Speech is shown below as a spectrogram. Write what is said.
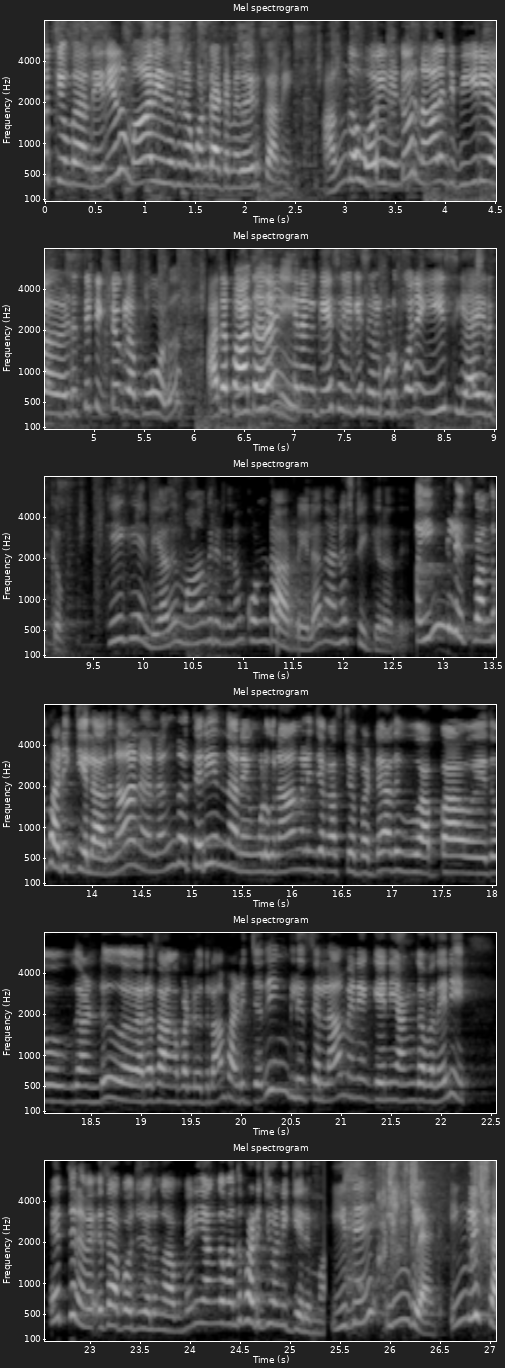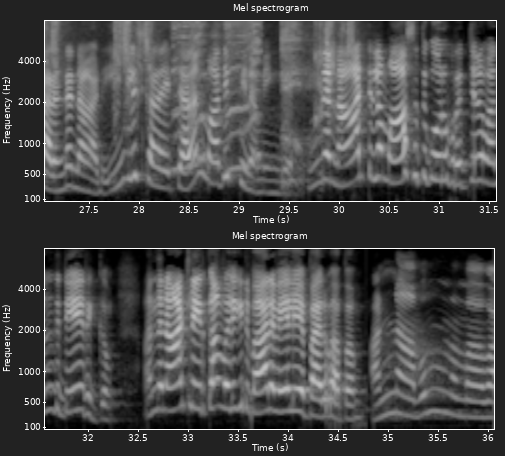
இருபத்தி ஒன்பதாம் தேதி ஏதோ மாவீர தின கொண்டாட்டம் ஏதோ இருக்காமே. அங்க போய் நின்று ஒரு நாலஞ்சு வீடியோ எடுத்து டிக்டாக்ல போடு. அதை பார்த்தாதான் இங்க நாங்க கேசுகள் கேசுகள் கொடுக்க கொஞ்சம் ஈஸியா இருக்கும் கேக்கேண்டி அது மாவீரர் தினம் கொண்டாடுறேல அது அனுஷ்டிக்கிறது. இங்கிலீஷ் வந்து படிக்கல அது நான் எங்க தெரியும் தானே உங்களுக்கு. நாங்கள் இங்க கஷ்டப்பட்டு அது அப்பா ஏதோ இதாண்டு அரசாங்க பள்ளிக்கூடத்துலாம் படிச்சது இங்கிலீஷ் எல்லாம். எனக்கு நீ அங்க வந்து நீ எத்தனை வயசா போச்சு சொல்லுங்க அப்ப நீ அங்க வந்து படிச்சு நிக்கலுமா? இது இங்கிலாந்து இங்கிலீஷ்காரண்ட நாடு. இங்கிலீஷ் கதைச்சாதான் மதிப்பினம் இங்க. இந்த நாட்டுல மாசத்துக்கு ஒரு பிரச்சனை வந்துட்டே இருக்கும். அந்த நாட்டுல இருக்கான் வெளிக்கிட்டு வேற வேலையை பாரு பாப்பம். அண்ணாவும்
